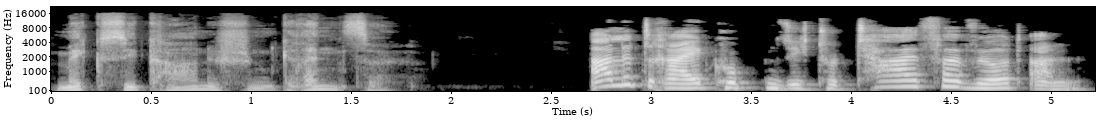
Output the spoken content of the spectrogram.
mexikanischen Grenze. Alle drei guckten sich total verwirrt an.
